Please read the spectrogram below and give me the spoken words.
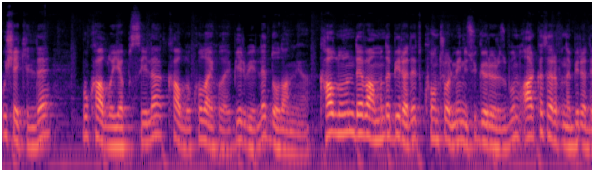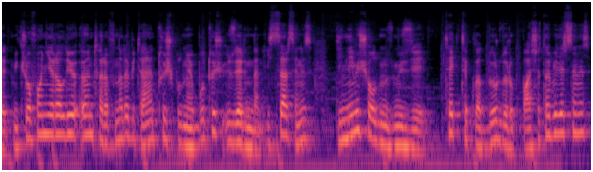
Bu şekilde bu kablo yapısıyla kablo kolay kolay birbiriyle dolanmıyor. Kablonun devamında bir adet kontrol menüsü görüyoruz. Bunun arka tarafında bir adet mikrofon yer alıyor. Ön tarafında da bir tane tuş bulunuyor. Bu tuş üzerinden isterseniz dinlemiş olduğunuz müziği tek tıkla durdurup başlatabilirsiniz.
